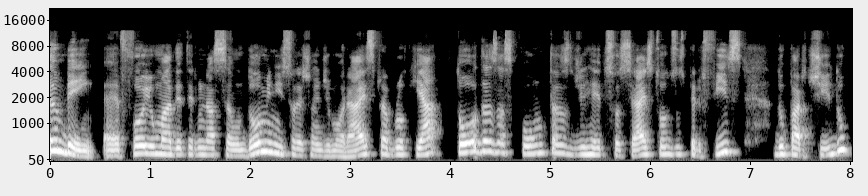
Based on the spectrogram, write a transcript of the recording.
Também é, foi uma determinação do ministro Alexandre de Moraes para bloquear todas as contas de redes sociais, todos os perfis do partido,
